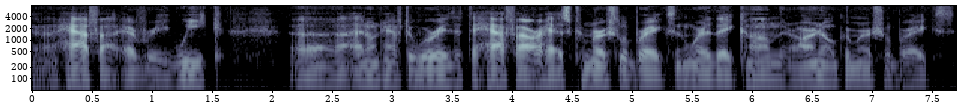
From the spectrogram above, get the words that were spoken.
uh, half hour every week. Uh, I don't have to worry that the half hour has commercial breaks and where they come. There are no commercial breaks.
